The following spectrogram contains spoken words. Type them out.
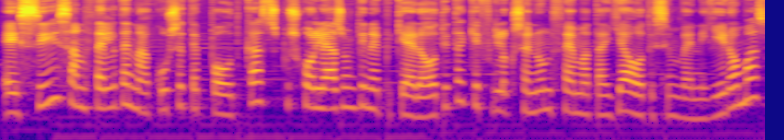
Εσείς, αν θέλετε να ακούσετε podcasts που σχολιάζουν την επικαιρότητα και φιλοξενούν θέματα για ό,τι συμβαίνει γύρω μας,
